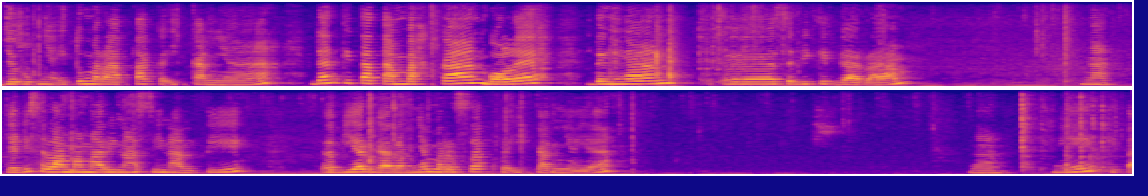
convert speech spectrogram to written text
jeruknya itu merata ke ikannya dan kita tambahkan boleh dengan eh, sedikit garam. Nah jadi selama marinasi nanti eh, biar garamnya meresap ke ikannya ya. Nah ini kita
